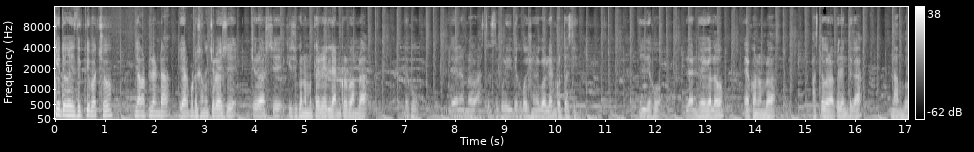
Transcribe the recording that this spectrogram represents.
ওকে তো গাইস দেখতেই পাচ্ছ যে আমার প্ল্যানটা এয়ারপোর্টের সামনে চলে আসে, চলে আসছে, কিছুক্ষণের মতো রেল ল্যান্ড করব আমরা। দেখো ল্যান্ড আমরা আস্তে আস্তে করেই দেখো কত সময় করে ল্যান্ড করতেছি। এই দেখো ল্যান্ড হয়ে গেল। এখন আমরা আস্তে করে প্লেন থেকে নামবো।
